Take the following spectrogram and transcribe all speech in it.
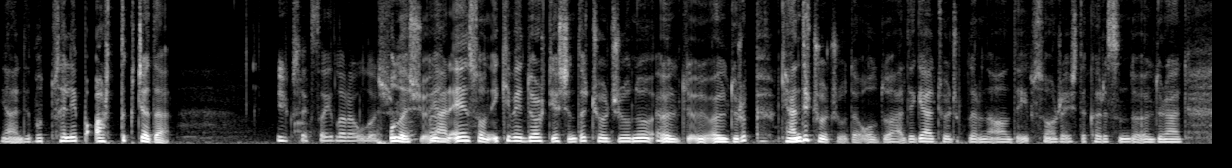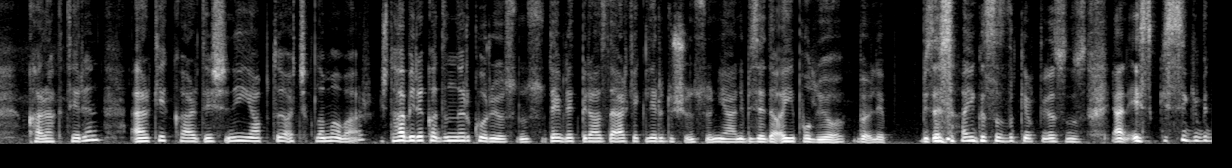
Yani bu talep arttıkça da Yüksek sayılara ulaşıyor. ulaşıyor. Yani en son 2 ve 4 yaşında çocuğunu Evet. öldü- öldürüp kendi çocuğu da olduğu halde gel çocuklarını al deyip sonra işte karısını da öldüren karakterin erkek kardeşinin yaptığı açıklama var. İşte habire kadınları koruyorsunuz. Devlet biraz da erkekleri düşünsün. Yani bize de ayıp oluyor böyle bize saygısızlık yapıyorsunuz. Yani eskisi gibi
